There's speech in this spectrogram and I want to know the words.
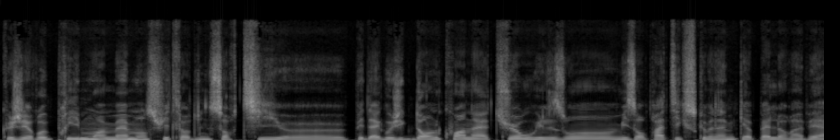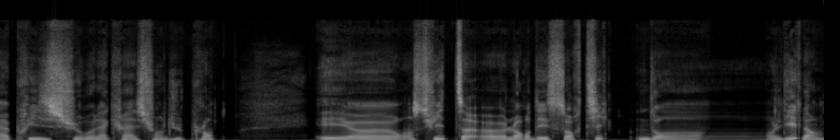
que j'ai repris moi-même ensuite lors d'une sortie pédagogique dans le coin nature, où ils ont mis en pratique ce que Madame Capel leur avait appris sur la création du plan. Et ensuite, lors des sorties dans l'île,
